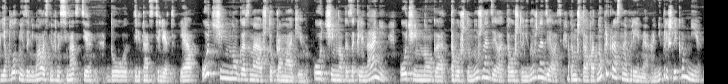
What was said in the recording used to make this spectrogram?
я плотно занималась, наверное, с 17 до 19 лет. Я очень много знаю, что про магию. Очень много заклинаний, очень много того, что нужно делать, того, что не нужно делать. Потому что в одно прекрасное время они пришли ко мне.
